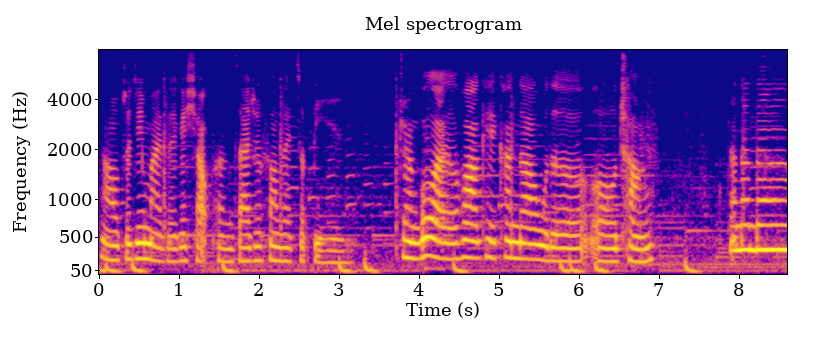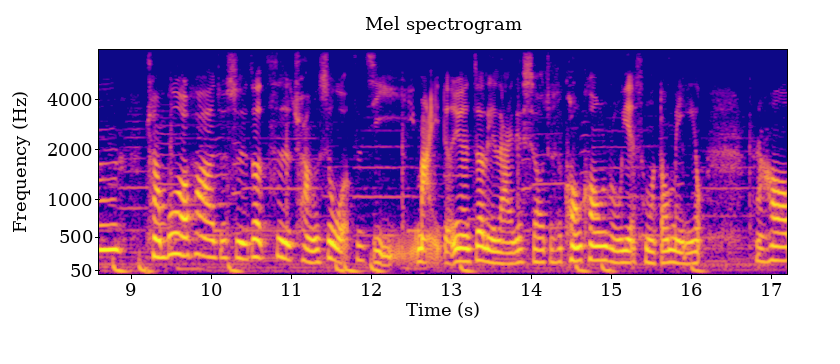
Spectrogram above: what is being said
然后最近买的一个小盆栽就放在这边。转过来的话，可以看到我的呃床，噔噔噔。床铺的话，就是这次床是我自己买的，因为这里来的时候就是空空如也，什么都没有。然后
